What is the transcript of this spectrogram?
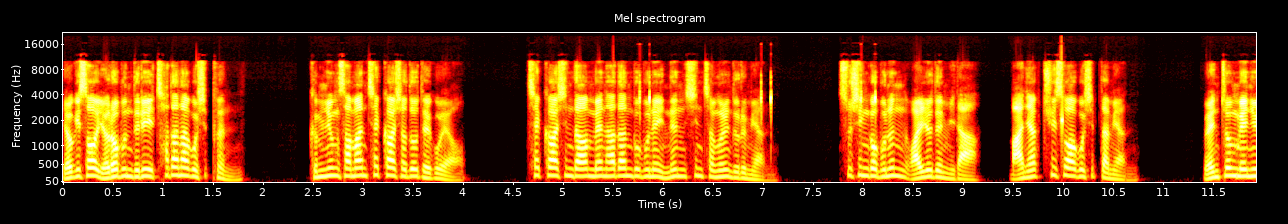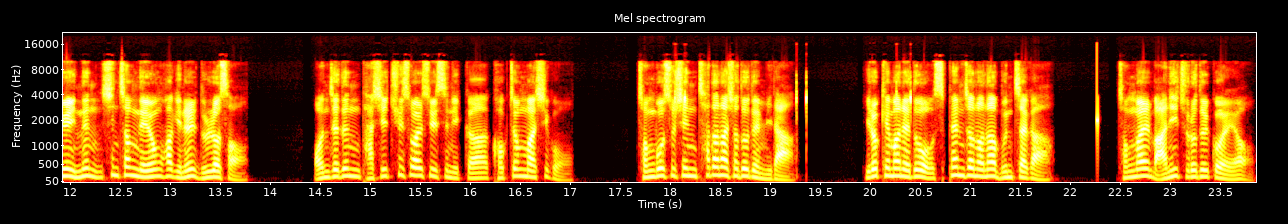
여기서 여러분들이 차단하고 싶은 금융사만 체크하셔도 되고요. 체크하신 다음 맨 하단 부분에 있는 신청을 누르면 수신 거부는 완료됩니다. 만약 취소하고 싶다면 왼쪽 메뉴에 있는 신청 내용 확인을 눌러서 언제든 다시 취소할 수 있으니까 걱정 마시고 정보 수신 차단하셔도 됩니다. 이렇게만 해도 스팸 전화나 문자가 정말 많이 줄어들 거예요.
